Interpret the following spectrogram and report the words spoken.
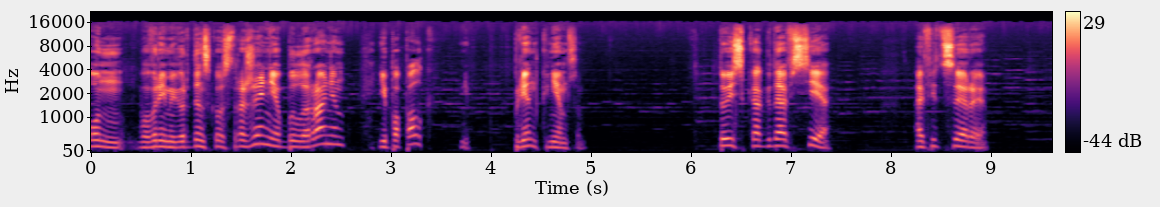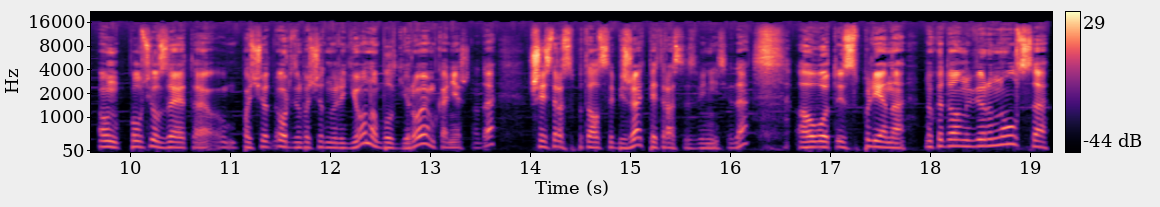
он во время Верденского сражения был ранен и попал к- в плен к немцам. То есть, когда все офицеры, он получил за это почет- орден почетного легиона, был героем, конечно, да, шесть раз пытался бежать, пять раз, извините, да, а вот из плена, но когда он вернулся,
